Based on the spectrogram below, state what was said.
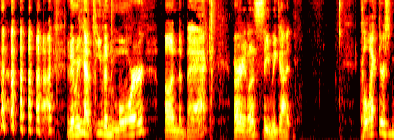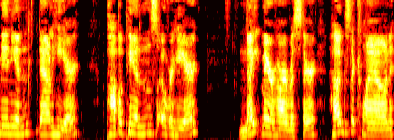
and then we have even more on the back. All right, let's see. We got Collector's Minion down here. Papa Pins over here. Nightmare Harvester. Hugs the Clown.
